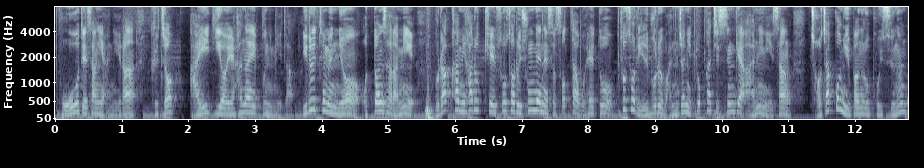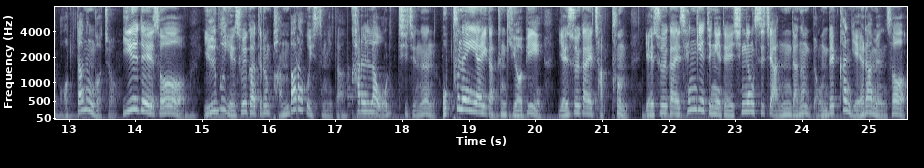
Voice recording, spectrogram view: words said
보호 대상이 아니라 그저 아이디어의 하나일 뿐입니다. 이를테면요, 어떤 사람이 무라카미 하루키의 소설을 흉내내서 썼다고 해도 소설 일부를 완전히 똑같이 쓴 게 아닌 이상 저작권 위반으로 볼 수는 없다는 거죠. 이에 대해서 일부 예술가들은 반발하고 있습니다. 카렐라 오르티즈는 오픈 AI 같은 기업이 예술가의 작품, 예술가의 생계 등에 대해 신경 쓰지 않는다는 명백한 예라면서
